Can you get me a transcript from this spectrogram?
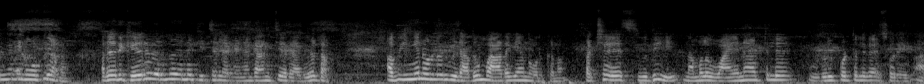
ഇങ്ങനെ നോക്കുകയാണ്. അതായത് കയറി വരുന്നത് തന്നെ കിച്ചണിലൊക്കെ ഞാൻ കാണിച്ചു തരാം കേട്ടോ. അപ്പൊ ഇങ്ങനെയുള്ളൊരു വീട്. അതും വാടകയാന്ന് ഓർക്കണം പക്ഷേ ശ്രുതി നമ്മൾ വയനാട്ടിൽ ഉരുൾപൊട്ടൽ സോറി ആ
